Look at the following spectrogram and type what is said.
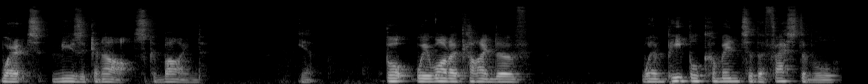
where it's music and arts combined. Yeah. But we want to kind of when people come into the festival,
